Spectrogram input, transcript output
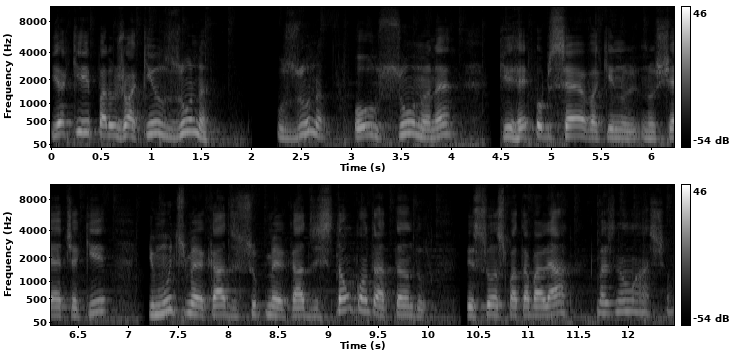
E aqui para o Joaquim Zuna, Zuna, ou Suna, né? Que observa aqui no, no chat aqui que muitos mercados e supermercados estão contratando pessoas para trabalhar, mas não acham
